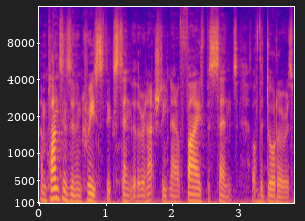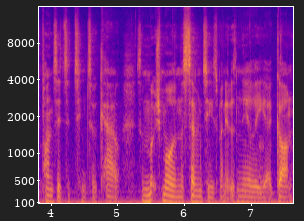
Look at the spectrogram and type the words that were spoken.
And plantings have increased to the extent that there are actually now 5% of the Douro is planted to Tinto Cão, so much more than the 70s when it was nearly uh, gone.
